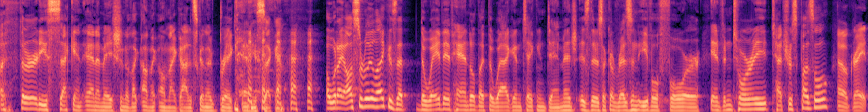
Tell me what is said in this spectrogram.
a 30 second animation of like oh I'm like oh my god it's gonna break any second oh, what i also really like is that the way they've handled like the wagon taking damage is there's like a resident evil 4 inventory tetris puzzle Oh, great.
